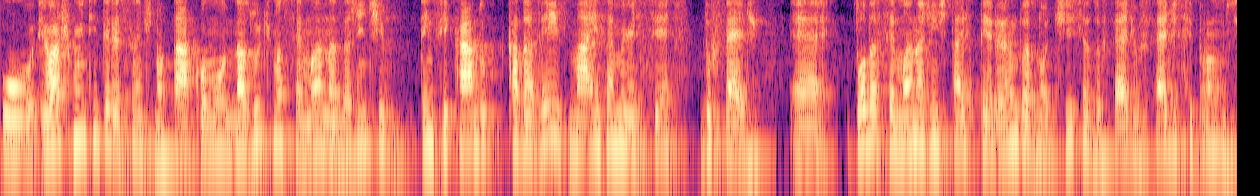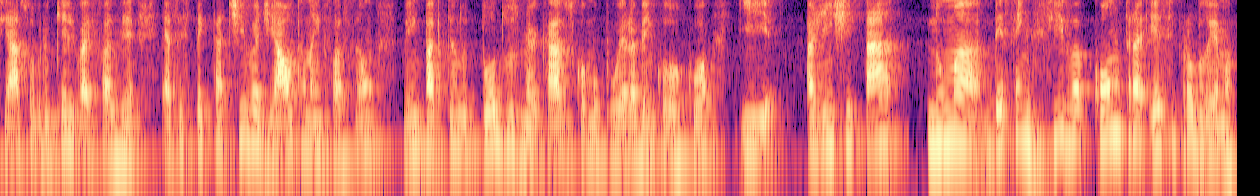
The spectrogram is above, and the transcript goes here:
O, eu acho muito interessante notar como nas últimas semanas a gente tem ficado cada vez mais à mercê do Fed. É, toda semana a gente está esperando as notícias do Fed, o Fed se pronunciar sobre o que ele vai fazer. Essa expectativa de alta na inflação vem impactando todos os mercados, como o Poeira bem colocou, e a gente está numa defensiva contra esse problema.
